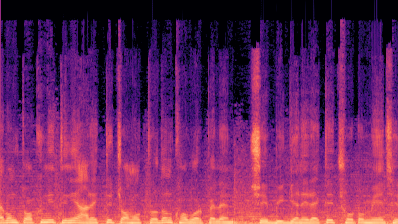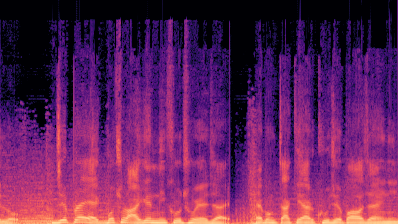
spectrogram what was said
এবং তখনই তিনি আরেকটি চমকপ্রদ খবর পেলেন। সেই বিজ্ঞানীর একটি ছোট মেয়ে ছিল, যে প্রায় এক বছর আগে নিখোঁজ হয়ে যায় এবং তাকে আর খুঁজে পাওয়া যায়নি।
